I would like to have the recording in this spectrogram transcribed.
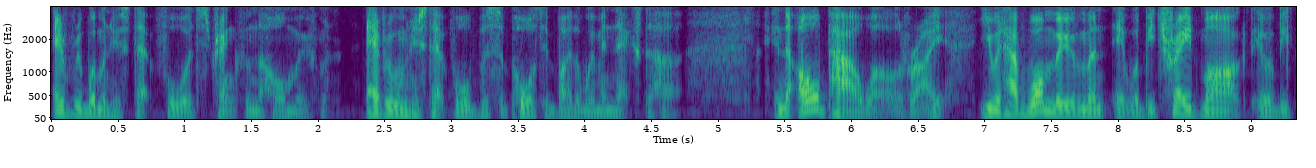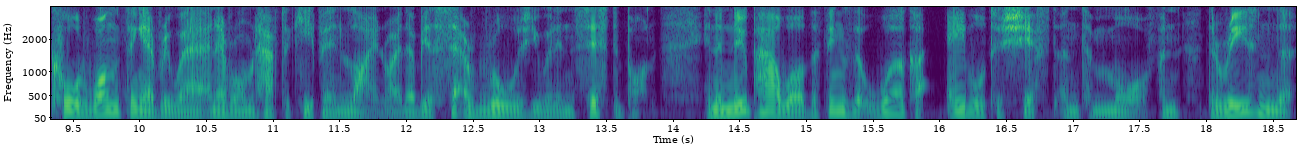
Every woman who stepped forward strengthened the whole movement. Every woman who stepped forward was supported by the women next to her. In the old power world, right, you would have one movement, it would be trademarked, it would be called one thing everywhere, and everyone would have to keep it in line, right? There'd be a set of rules you would insist upon. In the new power world, the things that work are able to shift and to morph. And the reason that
